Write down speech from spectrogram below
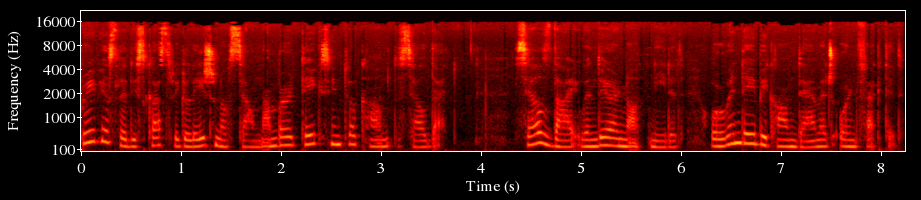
Previously discussed regulation of cell number takes into account the cell death. Cells die when they are not needed or when they become damaged or infected.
